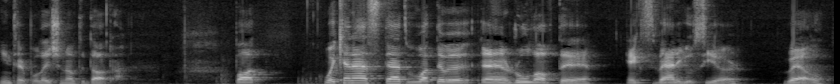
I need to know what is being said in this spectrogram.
interpolation of the data. But we can ask that what the uh, rule of the x values here? Well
